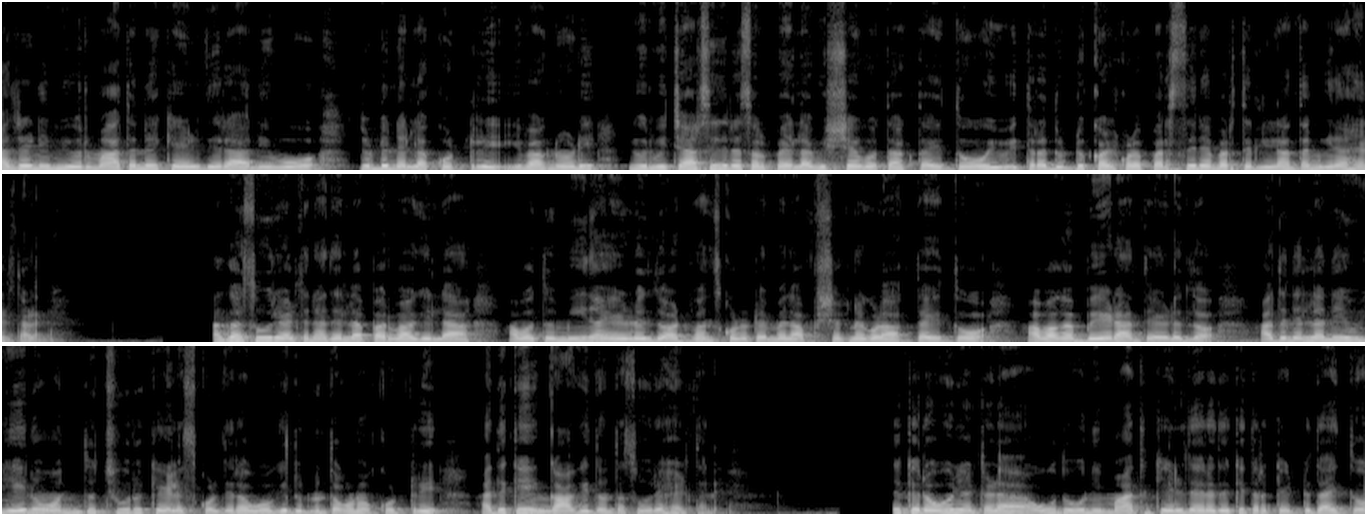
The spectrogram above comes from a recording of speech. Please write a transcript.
ಆದರೆ ನೀವು ಇವ್ರ ಮಾತನ್ನೇ ಕೇಳ್ದಿರಾ, ನೀವು ದುಡ್ಡನ್ನೆಲ್ಲ ಕೊಟ್ರಿ. ಇವಾಗ ನೋಡಿ ಇವ್ರು ವಿಚಾರಿಸಿದ್ರೆ ಸ್ವಲ್ಪ ಎಲ್ಲ ವಿಷಯ ಗೊತ್ತಾಗ್ತಾಯಿತ್ತು ಈ ಥರ ದುಡ್ಡು ಕಳ್ಕೊಳ್ಳೋ ಪರಿಸ್ಥಿತಿನೇ ಬರ್ತಿರ್ಲಿಲ್ಲ ಅಂತ ಮೀನಾ ಹೇಳ್ತಾಳೆ. ಆಗ ಸೂರ್ಯ ಹೇಳ್ತಾನೆ, ಅದೆಲ್ಲ ಪರವಾಗಿಲ್ಲ. ಅವತ್ತು ಮೀನಾ ಹೇಳಿದ್ಲು ಅಡ್ವಾನ್ಸ್ ಕೊಡೋ ಟೈಮಲ್ಲಿ ಅಪಶಕ್ನಗಳು ಆಗ್ತಾಯಿತ್ತು ಆವಾಗ ಬೇಡ ಅಂತ ಹೇಳಿದ್ಲು. ಅದನ್ನೆಲ್ಲ ನೀವು ಏನೂ ಒಂದು ಚೂರು ಕೇಳಿಸ್ಕೊಳ್ದಿರ, ಹೋಗಿ ದುಡ್ಡನ್ನು ತೊಗೊಂಡೋಗಿ ಕೊಟ್ರಿ. ಅದಕ್ಕೆ ಹಿಂಗಾಗಿದ್ದು, ಅಂತ ಸೂರ್ಯ ಹೇಳ್ತಾನೆ. ಅದಕ್ಕೆ ರೋಹಿಣಿ ಹೇಳ್ತಾಳೆ ಹೌದು ನಿಮ್ಮ ಮಾತು ಕೇಳದೇ ಇರೋದಕ್ಕೆ ಈ ಥರ ಕೆಟ್ಟದಾಯಿತು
